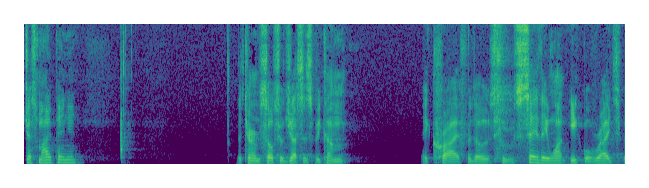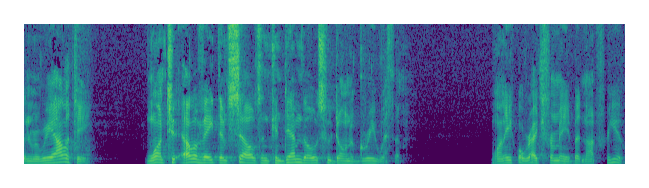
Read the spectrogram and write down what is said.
Just my opinion. The term social justice become a cry for those who say they want equal rights, but in reality want to elevate themselves and condemn those who don't agree with them. Want equal rights for me, but not for you.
